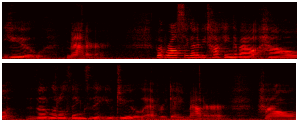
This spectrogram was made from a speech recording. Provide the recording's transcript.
You matter. But we're also going to be talking about how the little things that you do every day matter, how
